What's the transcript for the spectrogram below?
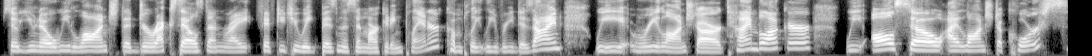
so, you know, we launched the direct sales done right 52 week business and marketing planner, completely redesigned. We relaunched our time blocker. We also, I launched a course,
